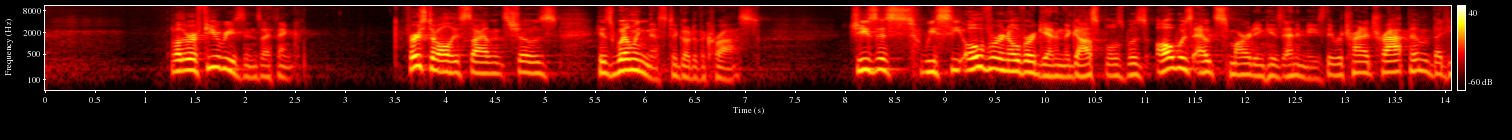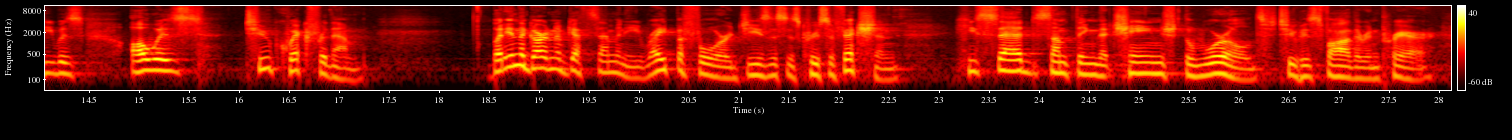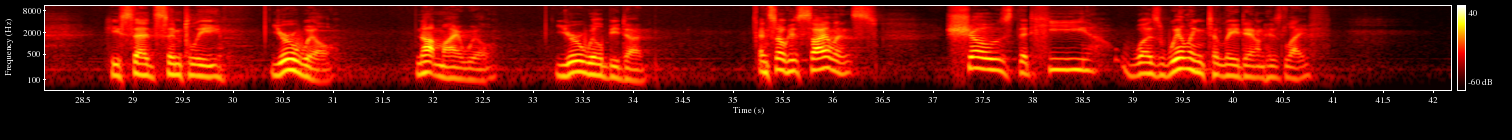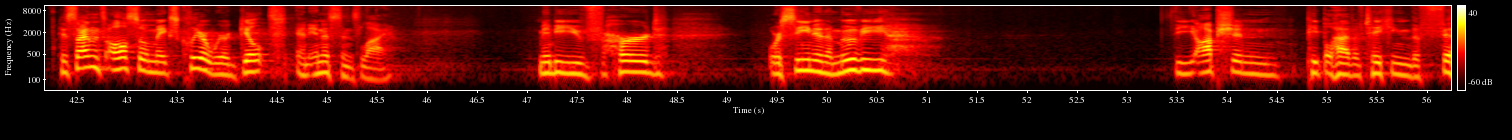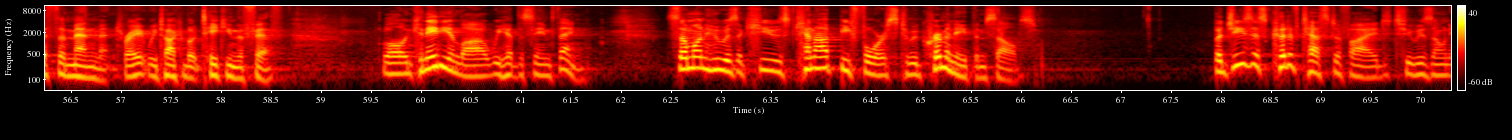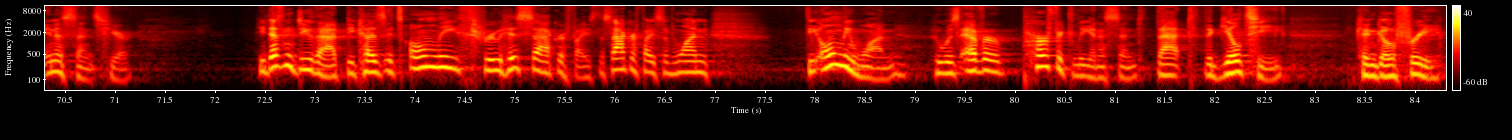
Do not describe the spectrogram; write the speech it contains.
Well, there are a few reasons, I think. First of all, his silence shows his willingness to go to the cross. Jesus, we see over and over again in the Gospels, was always outsmarting his enemies. They were trying to trap him, but he was always too quick for them. But in the Garden of Gethsemane, right before Jesus' crucifixion, he said something that changed the world to his Father in prayer. He said simply, Your will, not my will. Your will be done. And so his silence shows that he was willing to lay down his life. His silence also makes clear where guilt and innocence lie. Maybe you've heard or seen in a movie the option people have of taking the Fifth Amendment, right? We talk about taking the Fifth. Well, in Canadian law, we have the same thing. Someone who is accused cannot be forced to incriminate themselves. But Jesus could have testified to his own innocence here. He doesn't do that because it's only through his sacrifice, the sacrifice of one, the only one who was ever perfectly innocent, that the guilty can go free.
